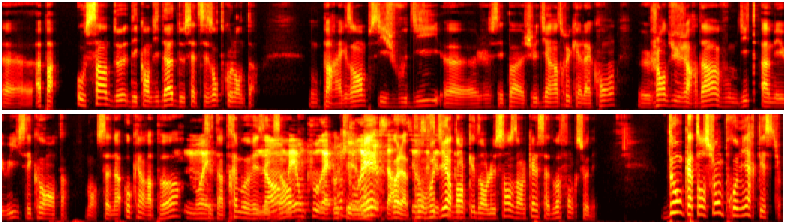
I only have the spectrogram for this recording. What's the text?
à au sein de des candidats de cette saison de Colanta. Donc par exemple, si je vous dis, euh, je sais pas, je vais dire un truc à la con, euh, Jean Dujardin, vous me dites ah mais oui c'est Corentin. Bon, ça n'a aucun rapport. Ouais. C'est un très mauvais Non, exemple. mais on pourrait. Ok, on pourrait Mais dire ça. voilà, pour vous dire dans, le sens dans lequel ça doit fonctionner. Donc attention, première question.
